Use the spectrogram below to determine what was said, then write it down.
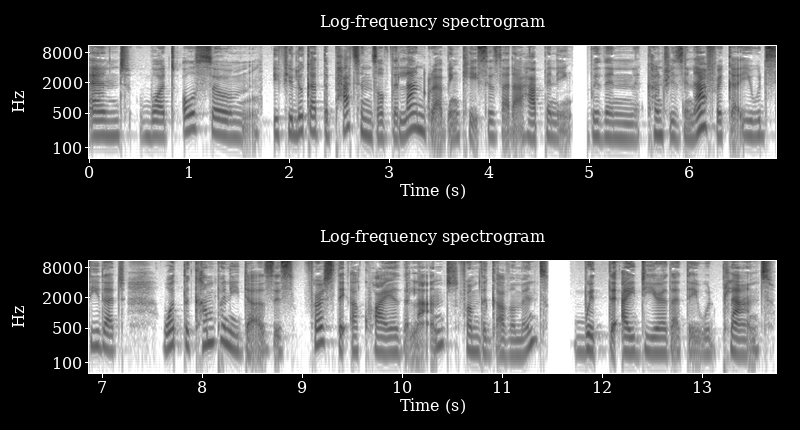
And what also, if you look at the patterns of the land grabbing cases that are happening within countries in Africa, you would see that what the company does is first they acquire the land from the government with the idea that they would plant,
